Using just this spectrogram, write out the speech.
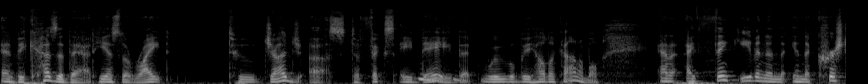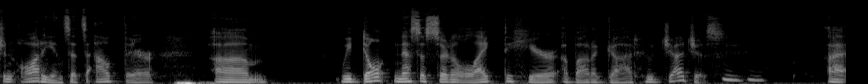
and because of that, he has the right to judge us, to fix a day that we will be held accountable. And I think even in the, in the Christian audience that's out there, um, we don't necessarily like to hear about a God who judges. Uh,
